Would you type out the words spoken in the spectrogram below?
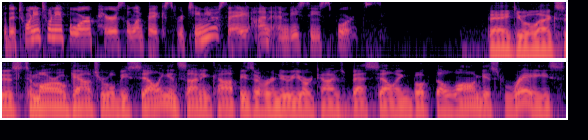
for the 2024 Paris Olympics for Team USA on NBC Sports. Thank you, Alexis. Tomorrow, Goucher will be selling and signing copies of her New York Times best-selling book, The Longest Race.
